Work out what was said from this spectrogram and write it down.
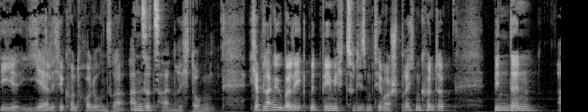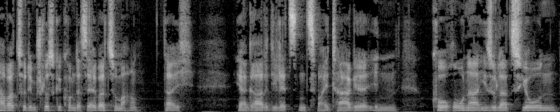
die jährliche Kontrolle unserer Ansitzeinrichtungen. Ich habe lange überlegt, mit wem ich zu diesem Thema sprechen könnte bin denn aber zu dem Schluss gekommen, das selber zu machen, da ich ja gerade die letzten zwei Tage in Corona-Isolation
